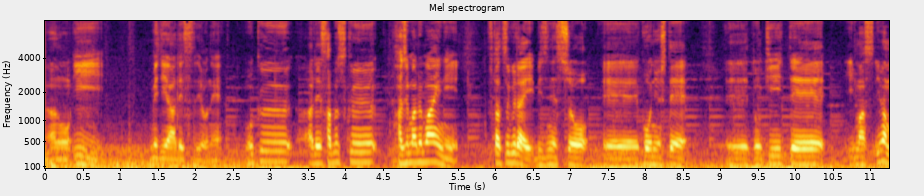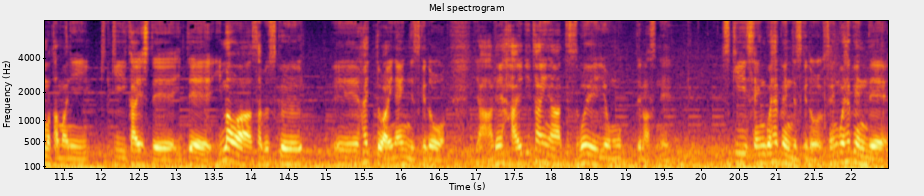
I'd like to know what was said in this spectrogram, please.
あのいいメディアですよね。僕あれサブスク始まる前に2つぐらいビジネス書、えー、購入して、えー、と聞いています。今もたまに聞き返していて今はサブスク、えー、入ってはいないんですけどいやあれ入りたいなってすごい思ってますね。月1500円ですけど1500円で、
